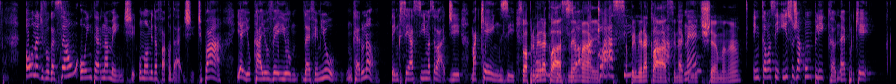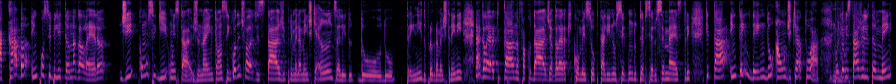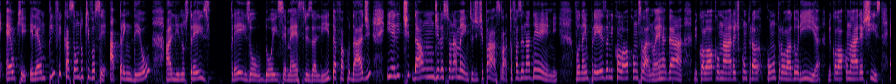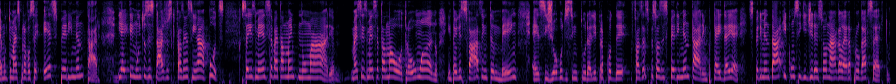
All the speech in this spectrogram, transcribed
ou na divulgação ou internamente, o nome da faculdade. Tipo, ah, e aí, o Caio veio da FMU? Não quero, não. Tem que ser acima, sei lá, de Mackenzie. Só a primeira PUC, classe, né, só Maia? A classe. A primeira classe, a né, nata, que a gente chama, né? Então, assim, isso já complica, né? Porque acaba impossibilitando a galera de conseguir um estágio, né? Então, assim, quando a gente fala de estágio, primeiramente, que é antes ali do, do, do trainee, do programa de trainee, é a galera que está na faculdade, a galera que começou, que está ali no segundo, terceiro semestre, que está entendendo aonde quer atuar. Porque o estágio, ele também é o quê? Ele é a amplificação do que você aprendeu ali nos três três ou dois semestres ali da faculdade e ele te dá um direcionamento de tipo, ah, sei lá, tô fazendo ADM, vou na empresa, me colocam, sei lá, no RH, me colocam na área de contra- controladoria, me colocam na área X. É muito mais para você experimentar. E aí tem muitos estágios que fazem assim, ah, putz, seis meses você vai estar numa, numa área, mais seis meses você está numa outra, ou um ano. Então eles fazem também esse jogo de cintura ali para poder fazer as pessoas experimentarem, porque a ideia é experimentar e conseguir direcionar a galera pro lugar certo.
